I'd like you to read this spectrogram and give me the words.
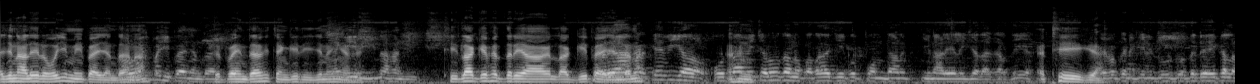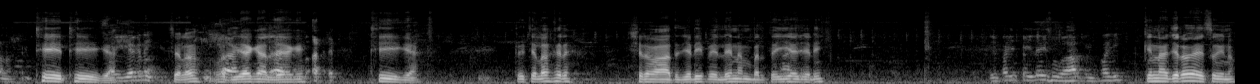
ਅਜ ਨਾਲੇ ਰੋਜ਼ ਹੀ ਮੀਂਹ ਪੈ ਜਾਂਦਾ ਹਨਾ? ਰੋਜ਼ ਭਾਜੀ ਪੈ ਜਾਂਦਾ ਤੇ ਪੈਂਦਾ ਵੀ ਚੰਗੀ ਰੀਜ ਨਹੀਂ ਆ ਫਿਰ। ਰੀਝ ਨਾ ਹਾਂਜੀ। ਠੀਕ ਲੱਗੇ ਫਿਰ ਦਰਿਆ ਲੱਗੇ ਹੀ ਪੈ ਜਾਂਦਾ ਨਾ। ਕਰਕੇ ਵੀ ਆ ਉਦਾਂ ਵੀ ਚਲੋ ਤੁਹਾਨੂੰ ਪਤਾ ਜੇ ਕੋਈ ਪੁੰਦਾਨ ਜਨਾਲੇ ਵਾਲੀ ਜ਼ਿਆਦਾ ਕਰਦੇ ਆ। ਠੀਕ ਆ। ਦੇਖੋ ਕਿਹੜੀ ਕਿਹੜੀ ਦੂਰ ਦੁੱਧ ਡੇ ਘੱਲਣ। ਠੀਕ ਠੀਕ ਆ। ਸਹੀ ਹੈ ਕਿ ਨਹੀਂ? ਚਲੋ ਵਧੀਆ ਗੱਲ ਹੈ ਕਿ। ਠੀਕ ਆ। ਤੇ ਚਲੋ ਫਿਰ ਸ਼ੁਰੂਆਤ ਜਿਹੜੀ ਪਹਿਲੇ ਨੰਬਰ ਤੇ ਹੀ ਆ ਜਿਹੜੀ। ਇਹ ਭਾਜੀ ਪਹਿਲਾਂ ਹੀ ਸੁਹਾਰ ਪਈ ਭਾਜੀ ਕਿੰਨਾ ਚਿਰ ਹੋਇਆ ਸੂਈ ਨੂੰ?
